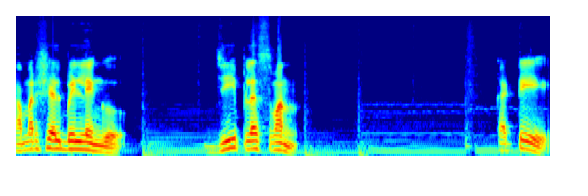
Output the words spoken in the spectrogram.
commercial building G plus one కట్టి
